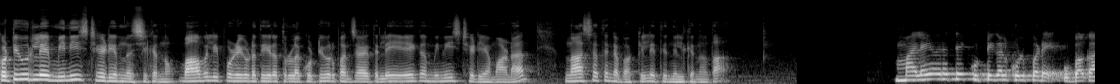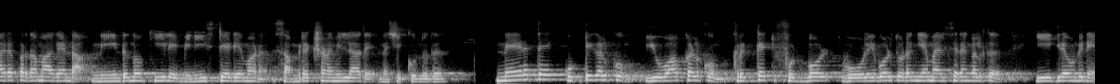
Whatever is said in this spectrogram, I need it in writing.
കൊട്ടിയൂരിലെ മിനി സ്റ്റേഡിയം നശിക്കുന്നു. ബാവലി പുഴയുടെ തീരത്തുള്ള കൊട്ടിയൂർ പഞ്ചായത്തിലെ ഏക മിനി സ്റ്റേഡിയമാണ് നാശത്തിന്റെ വക്കിൽ എത്തി നിൽക്കുന്നത്. മലയോരത്തെ കുട്ടികൾക്കുൾപ്പെടെ ഉപകാരപ്രദമാകേണ്ട നീണ്ടുനോക്കിയിലെ മിനി സ്റ്റേഡിയമാണ് സംരക്ഷണമില്ലാതെ നശിക്കുന്നത്. നേരത്തെ കുട്ടികൾക്കും യുവാക്കൾക്കും ക്രിക്കറ്റ് ഫുട്ബോൾ വോളിബോൾ തുടങ്ങിയ മത്സരങ്ങൾക്ക് ഈ ഗ്രൗണ്ടിനെ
